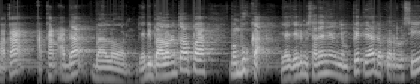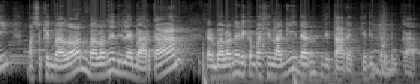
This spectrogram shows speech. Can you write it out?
maka akan ada balon. Jadi balon itu apa? Membuka. Ya, jadi misalnya ini nyempit ya, Dokter Lucy, masukin balon, balonnya dilebarkan dan balonnya dikempasin lagi dan ditarik. Jadi terbuka.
